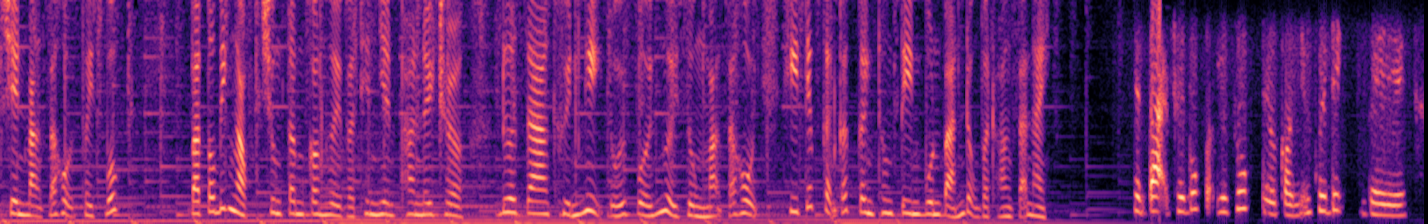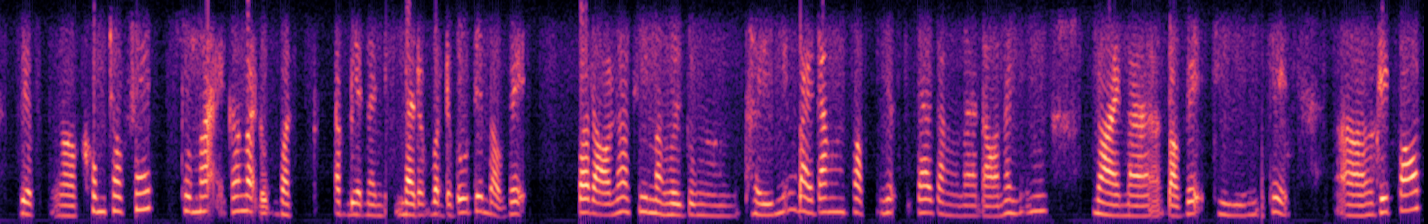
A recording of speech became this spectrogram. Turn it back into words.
trên mạng xã hội Facebook – Bà Tô Bích Ngọc, Trung tâm Con người và Thiên nhiên Pan Nature đưa ra khuyến nghị đối với người dùng mạng xã hội khi tiếp cận các kênh thông tin buôn bán động vật hoang dã này. Hiện tại Facebook và YouTube đều có những quy định về việc ờ, không cho phép thương mại các loại động vật, đặc biệt là là động vật được ưu tiên bảo vệ. Do đó là khi mà người dùng thấy những bài đăng hoặc nhận ra rằng là đó là những loài mà bảo vệ thì có thể uh, report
